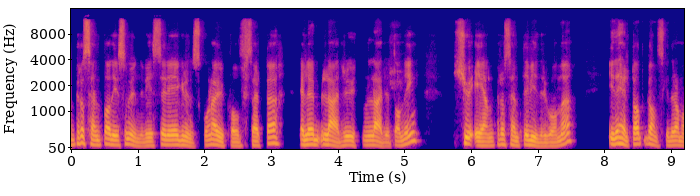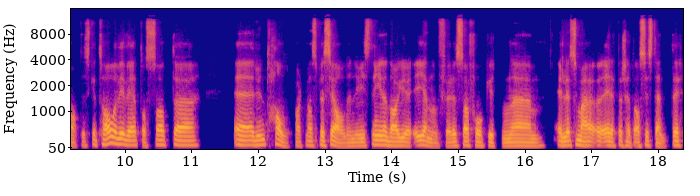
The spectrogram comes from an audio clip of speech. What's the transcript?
eh, av de som underviser i grunnskolen er ukvalifiserte eller lærere uten lærerutdanning. 21% i videregående. I det hele tatt ganske dramatiske tall. og Vi vet også at uh, rundt halvparten av spesialundervisningen i dag gjennomføres av folk uten Eller som er rett og slett assistenter.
